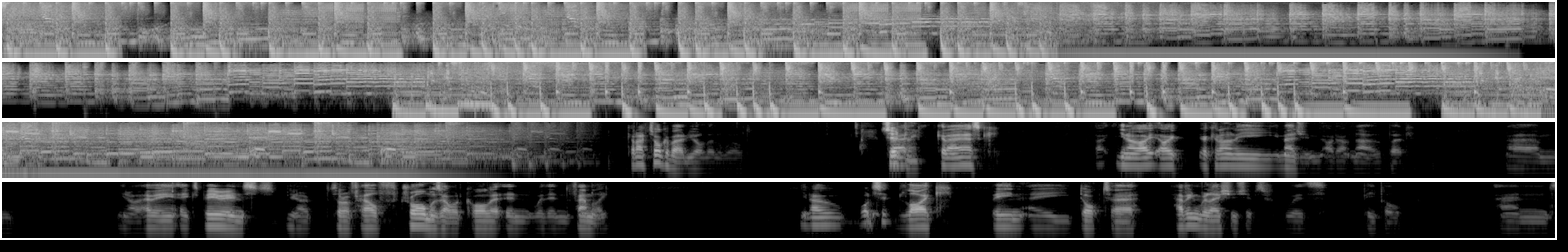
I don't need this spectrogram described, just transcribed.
talk about your little world? Certainly. Can I ask? uh, You know, I, I, I can only imagine. I don't know, but um, you know, having experienced, you know, sort of health traumas, I would call it, in within the family. You know, what's it like being a doctor, having relationships with people, and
